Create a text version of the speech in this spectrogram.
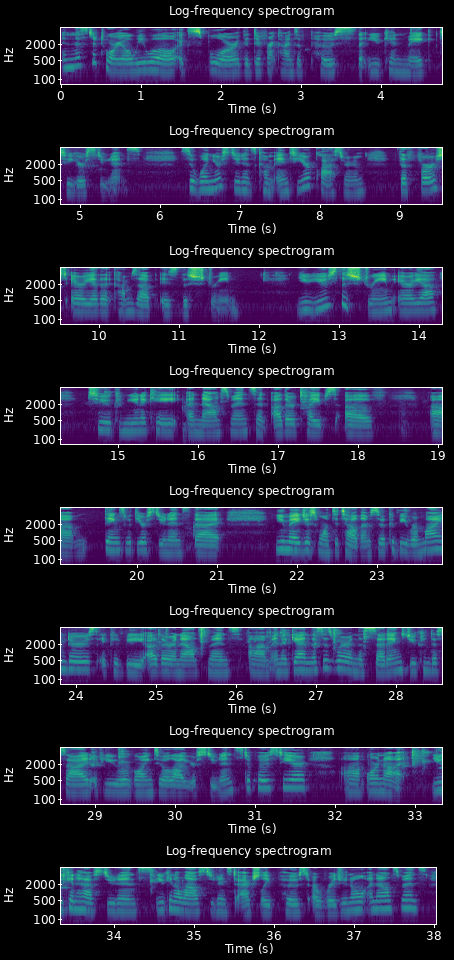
In this tutorial, we will explore the different kinds of posts that you can make to your students. So when your students come into your classroom, the first area that comes up is the stream. You use the stream area to communicate announcements and other types of um, things with your students that you may just want to tell them. So it could be reminders, it could be other announcements. Um, and again, this is where in the settings you can decide if you are going to allow your students to post here um, or not. You can have students, you can allow students to actually post original announcements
